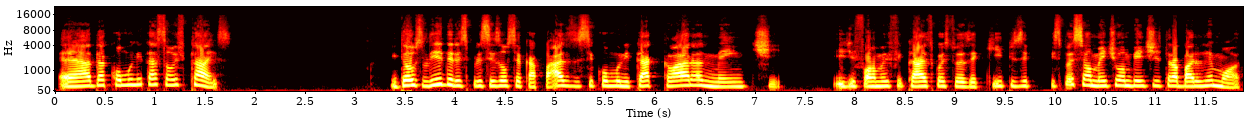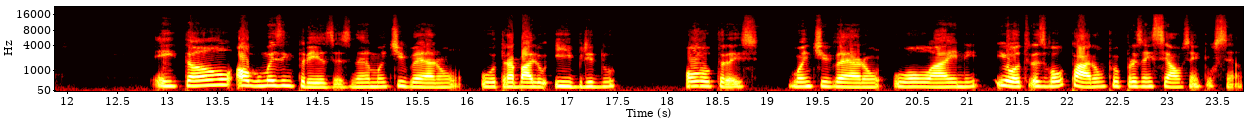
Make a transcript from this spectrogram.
é a da comunicação eficaz. Então, os líderes precisam ser capazes de se comunicar claramente e de forma eficaz com as suas equipes, especialmente um ambiente de trabalho remoto. Então, algumas empresas né, mantiveram o trabalho híbrido, outras mantiveram o online e outras voltaram para o presencial 100%.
